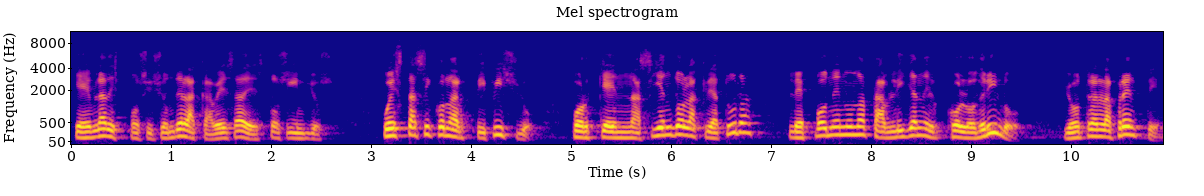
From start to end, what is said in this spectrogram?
que es la disposición de la cabeza de estos indios, puesta así con artificio, porque naciendo la criatura le ponen una tablilla en el colodrilo y otra en la frente,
